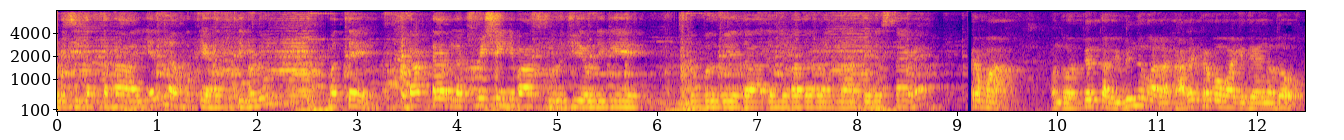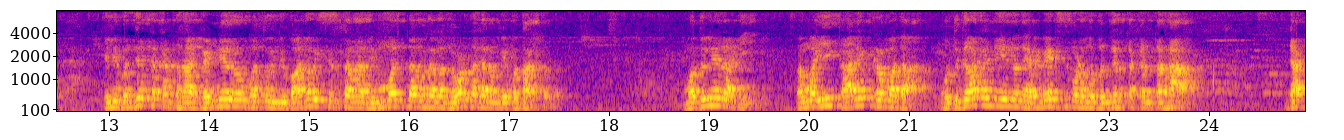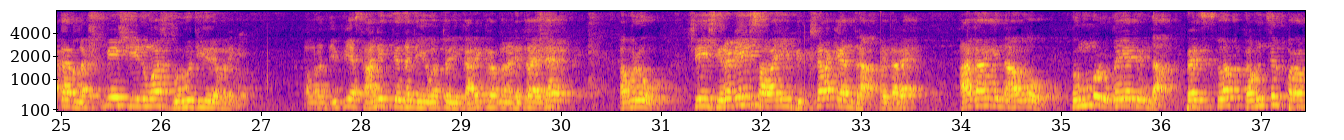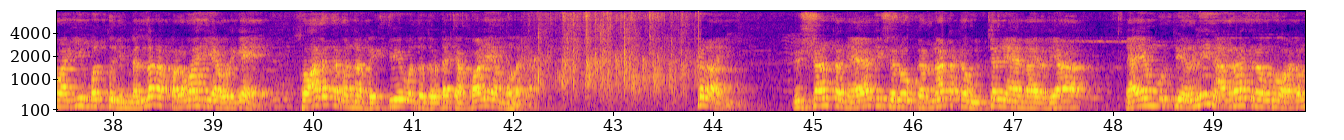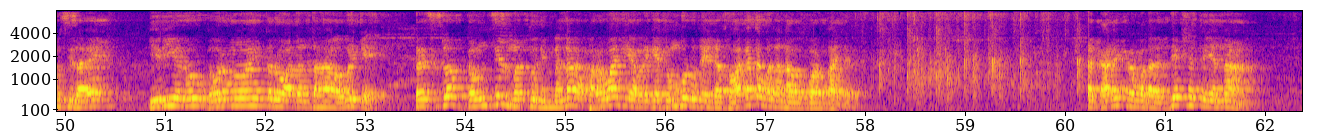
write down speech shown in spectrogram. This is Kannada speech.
ಉದ್ಘಾಟನೆಗೊಳಿಸಿದಂತಹ ಎಲ್ಲ ಮುಖ್ಯ ಅತಿಥಿಗಳು ಮತ್ತೆ ಡಾಕ್ಟರ್ ಲಕ್ಷ್ಮೀ ಶ್ರೀನಿವಾಸ್ ಗುರುಜಿ ಅವರಿಗೆ ತುಂಬ ಹೃದಯದ ಧನ್ಯವಾದಗಳನ್ನ ತಿಳಿಸ್ತೇವೆ. ಕಾರ್ಯಕ್ರಮ ಒಂದು ಅತ್ಯಂತ ವಿಭಿನ್ನವಾದ ಕಾರ್ಯಕ್ರಮವಾಗಿದೆ ಅನ್ನೋದು ಇಲ್ಲಿ ಬಂದಿರತಕ್ಕಂತಹ ಗಣ್ಯರು ಮತ್ತು ಇಲ್ಲಿ ಭಾಗವಹಿಸಿರ್ತಾರ ನಿಮ್ಮಂಥವ್ರನ್ನೆಲ್ಲ ನೋಡಿದಾಗ ನಮಗೆ ಗೊತ್ತಾಗ್ತದೆ. ಮೊದಲನೇದಾಗಿ ನಮ್ಮ ಈ ಕಾರ್ಯಕ್ರಮದ ಉದ್ಘಾಟನೆಯನ್ನು ನೆರವೇರಿಸಿಕೊಡಲು ಬಂದಿರತಕ್ಕಂತಹ ಡಾಕ್ಟರ್ ಲಕ್ಷ್ಮೀ ಶ್ರೀನಿವಾಸ್ ಗುರೂಜಿಯವರಿಗೆ ಅವರ ದಿವ್ಯ ಸಾನ್ನಿಧ್ಯದಲ್ಲಿ ಇವತ್ತು ಈ ಕಾರ್ಯಕ್ರಮ ನಡೀತಾ ಇದೆ. ಅವರು ಶ್ರೀ ಶಿರಡಿ ಸಾಯಿ ಭಿಕ್ಷಾ ಕೇಂದ್ರ ಇದ್ದಾರೆ ಹಾಗಾಗಿ ನಾವು ತುಂಬ ಹೃದಯದಿಂದ ಪ್ರೆಸ್ ಕ್ಲಬ್ ಕೌನ್ಸಿಲ್ ಪರವಾಗಿ ಮತ್ತು ನಿಮ್ಮೆಲ್ಲರ ಪರವಾಗಿ ಅವರಿಗೆ ಸ್ವಾಗತವನ್ನ ಬಯಸ್ತೀವಿ. ಒಂದು ದೊಡ್ಡ ಚಪ್ಪಾಳೆಯ ಮೂಲಕ. ವಿಶ್ರಾಂತ ನ್ಯಾಯಾಧೀಶರು, ಕರ್ನಾಟಕ ಉಚ್ಚ ನ್ಯಾಯಾಲಯ ನ್ಯಾಯಮೂರ್ತಿ ಅರಳಿ ನಾಗರಾಜ್ರವರು ಆಗಮಿಸಿದ್ದಾರೆ. ಹಿರಿಯರು, ಗೌರವಾನ್ವಿತರು ಆದಂತಹ ಅವರಿಗೆ ಪ್ರೆಸ್ ಕ್ಲಬ್ ಕೌನ್ಸಿಲ್ ಮತ್ತು ನಿಮ್ಮೆಲ್ಲರ ಪರವಾಗಿ ಅವರಿಗೆ ತುಂಬ ಹೃದಯದ ಸ್ವಾಗತವನ್ನು ನಾವು ಕೋರ್ತಾ ಇದ್ದೇವೆ. ಕಾರ್ಯಕ್ರಮದ ಅಧ್ಯಕ್ಷತೆಯನ್ನ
